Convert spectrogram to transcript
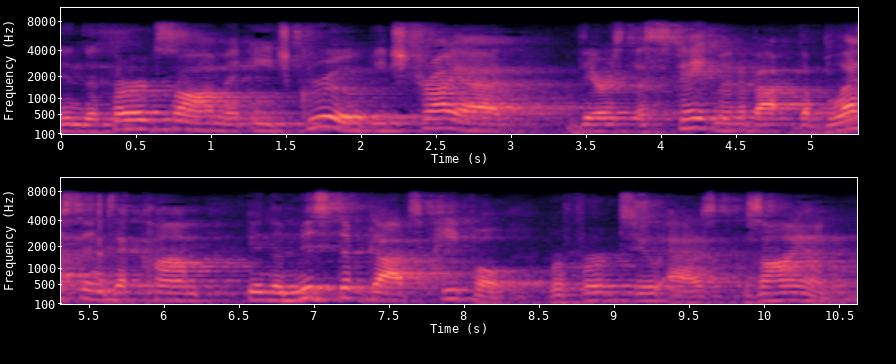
in the third psalm, in each group, each triad, there's a statement about the blessings that come in the midst of God's people, referred to as Zion.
